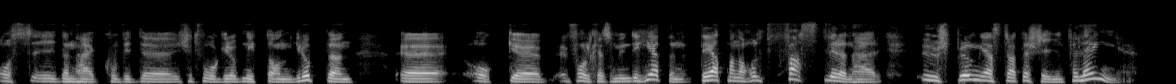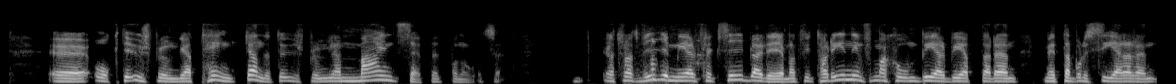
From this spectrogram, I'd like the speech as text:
oss i den här covid-22-19-gruppen eh, eh, och eh, Folkhälsomyndigheten, det är att man har hållit fast vid den här ursprungliga strategin för länge. Och det ursprungliga tänkandet, det ursprungliga mindsetet på något sätt. Jag tror att vi är mer flexibla i det, genom att vi tar in information, bearbetar den, metaboliserar den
